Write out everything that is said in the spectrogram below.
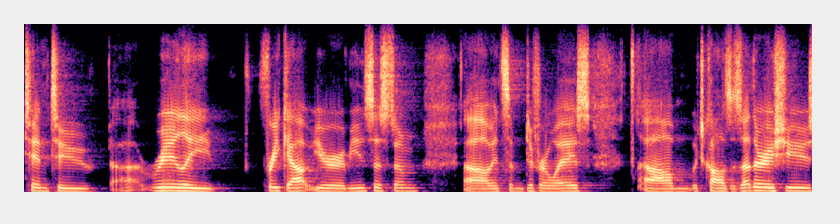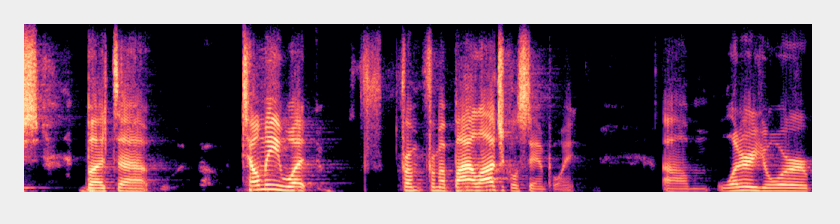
tend to really freak out your immune system in some different ways, um, which causes other issues. But uh, tell me what, from from a biological standpoint, um, what are your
